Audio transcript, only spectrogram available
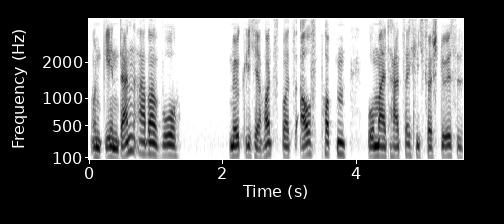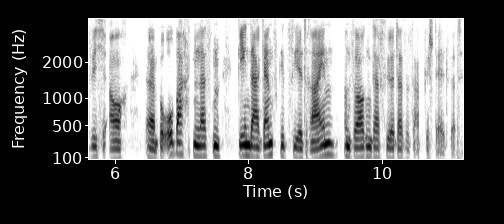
und gehen dann aber, wo mögliche Hotspots aufpoppen, wo mal tatsächlich Verstöße sich auch äh, beobachten lassen, gehen da ganz gezielt rein und sorgen dafür, dass es abgestellt wird.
